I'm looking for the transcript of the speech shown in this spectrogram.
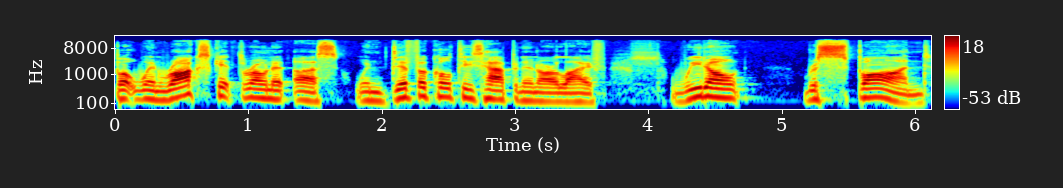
But when rocks get thrown at us, when difficulties happen in our life, we don't respond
